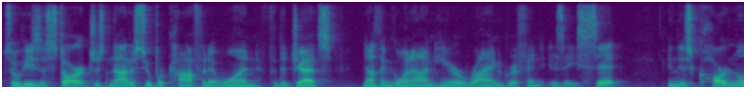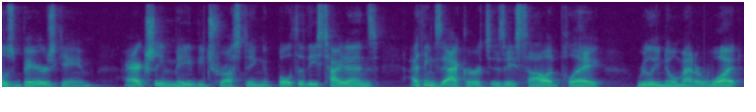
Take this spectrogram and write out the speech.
So he's a start, just not a super confident one for the Jets. Nothing going on here. Ryan Griffin is a sit. In this Cardinals Bears game, I actually may be trusting both of these tight ends. I think Zach Ertz is a solid play, really, no matter what.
